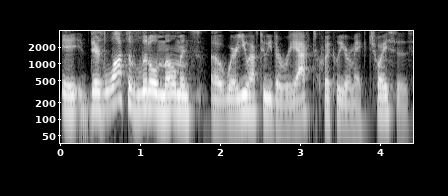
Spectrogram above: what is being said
it, there's lots of little moments uh, where you have to either react quickly or make choices.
